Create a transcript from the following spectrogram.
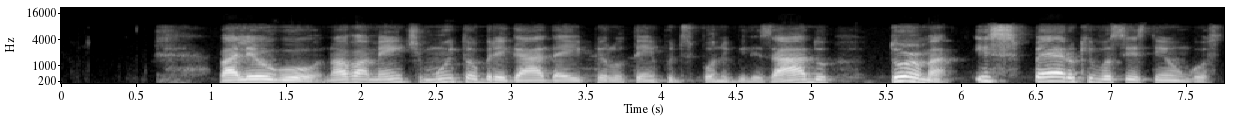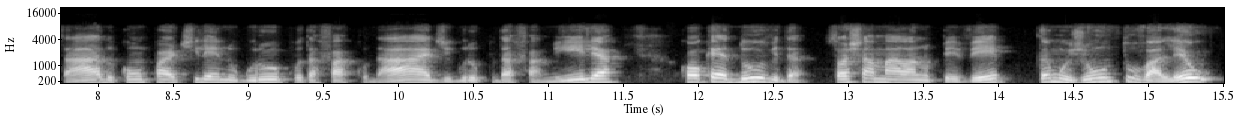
Valeu, Gu. Novamente, muito obrigado aí pelo tempo disponibilizado. Turma, espero que vocês tenham gostado. Compartilhe aí no grupo da faculdade, grupo da família. Qualquer dúvida, só chamar lá no PV. Tamo junto, valeu!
